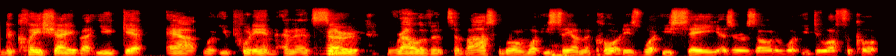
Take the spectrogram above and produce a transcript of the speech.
the cliche, but you get out what you put in and it's so relevant to basketball and what you see on the court is what you see as a result of what you do off the court.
